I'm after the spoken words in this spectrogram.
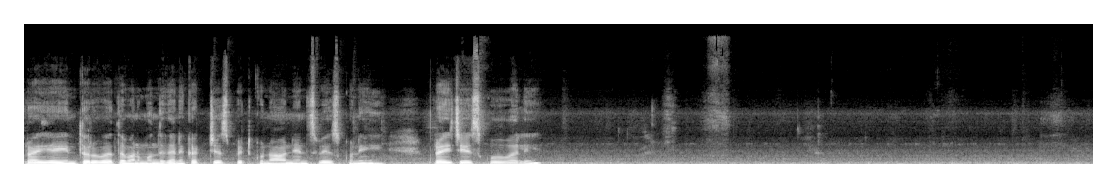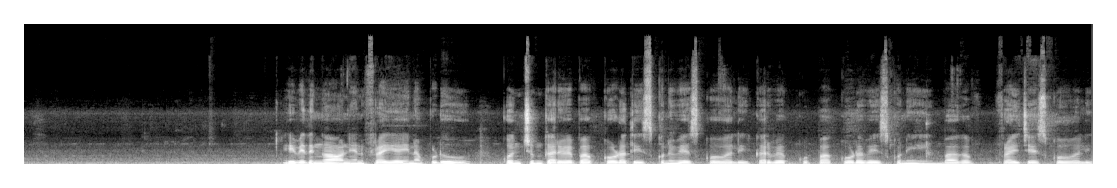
ఫ్రై అయిన తర్వాత మనం ముందుగానే కట్ చేసి పెట్టుకున్న ఆనియన్స్ వేసుకొని ఫ్రై చేసుకోవాలి. ఈ విధంగా ఆనియన్ ఫ్రై అయినప్పుడు కొంచెం కరివేపాకు కూడా తీసుకుని వేసుకోవాలి. కరివేపాకు కూడా వేసుకొని బాగా ఫ్రై చేసుకోవాలి.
